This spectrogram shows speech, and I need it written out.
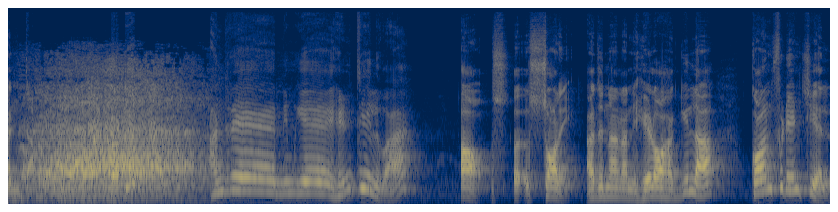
ಅಂತ. ಅಂದರೆ ನಿಮಗೆ ಹೆಂಡತಿ ಇಲ್ವಾ? ಆ ಸಾರಿ ಅದನ್ನು ನಾನು ಹೇಳೋ ಹಾಗಿಲ್ಲ. Confidential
